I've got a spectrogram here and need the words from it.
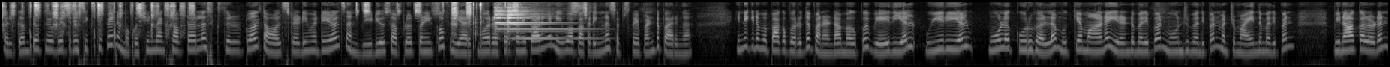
Welcome to Q B three sixty five நம்ம கொஷின் பேங்க் சாஃப்ட்வேரில் sixth to twelfth all study materials and videos upload பண்ணியிருக்கோம். ஃப்ரீயாக இருக்குமோ ரெஃபர் பண்ணி பாருங்கள் நியூவாக பார்க்குறீங்கன்னா சப்ஸ்கிரைப் பண்ணிட்டு பாருங்கள் இன்றைக்கி நம்ம பார்க்க போகிறது பன்னெண்டாம் வகுப்பு வேதியியல் உயிரியல் மூலக்கூறுகளில் முக்கியமான இரண்டு மதிப்பெண் மூன்று மதிப்பெண் மற்றும் ஐந்து மதிப்பெண் வினாக்களுடன்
